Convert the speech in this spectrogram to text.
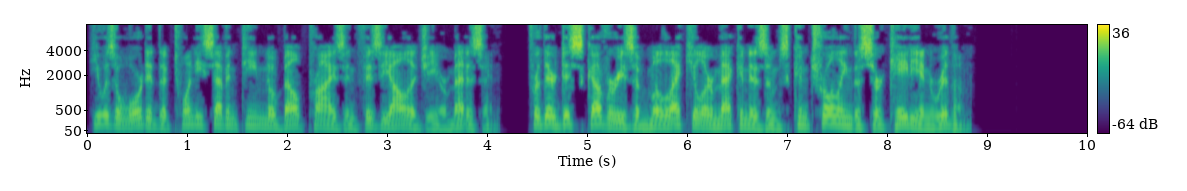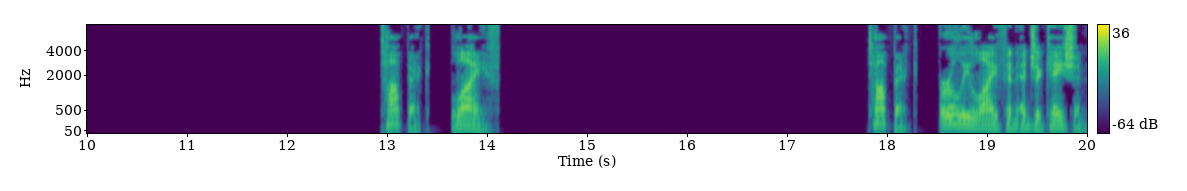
he was awarded the 2017 Nobel Prize in Physiology or Medicine for their discoveries of molecular mechanisms controlling the circadian rhythm. Life Early life and education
